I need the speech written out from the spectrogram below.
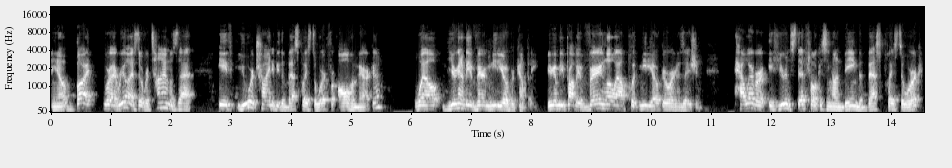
You know, but what I realized over time was that if you are trying to be the best place to work for all of America, well, you're going to be a very mediocre company. You're going to be probably a very low output, mediocre organization. However, if you're instead focusing on being the best place to work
